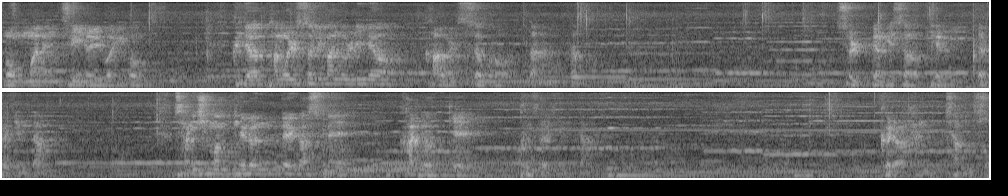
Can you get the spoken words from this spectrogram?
목마른 주인을 버리고 그저 방울 소리만 울리며 가을 속으로 떠났다. 술병에서 별이 떨어진다. 상심한 별은 내 가슴에 가볍게 부서진다. 그러한 잠시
